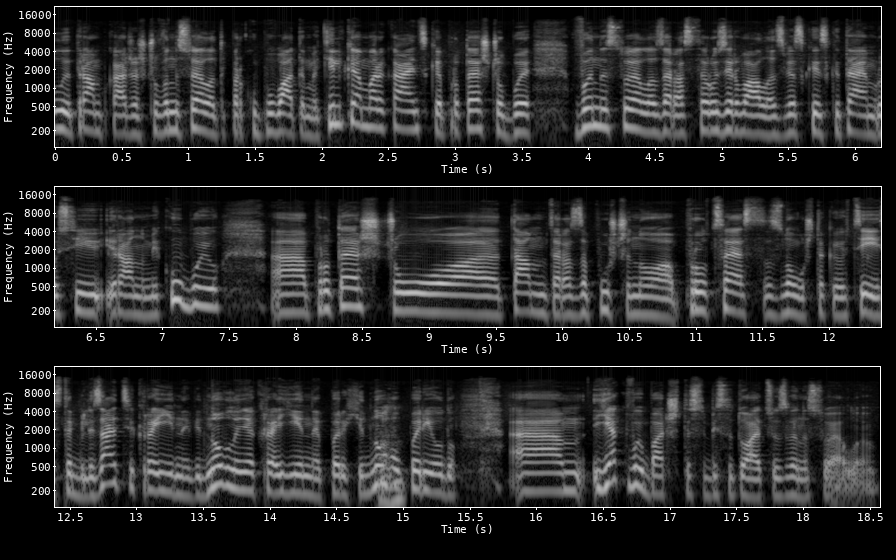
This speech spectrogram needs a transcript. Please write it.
Коли Трамп каже, що Венесуела тепер купуватиме тільки американське, про те, щоб Венесуела зараз розірвала зв'язки з Китаєм, Росією, Іраном і Кубою, е, про те, що там зараз запущено процес знову ж таки цієї стабілізації країни, відновлення країни, перехідного Мгм. періоду. Е, Як ви бачите собі ситуацію з Венесуелою?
